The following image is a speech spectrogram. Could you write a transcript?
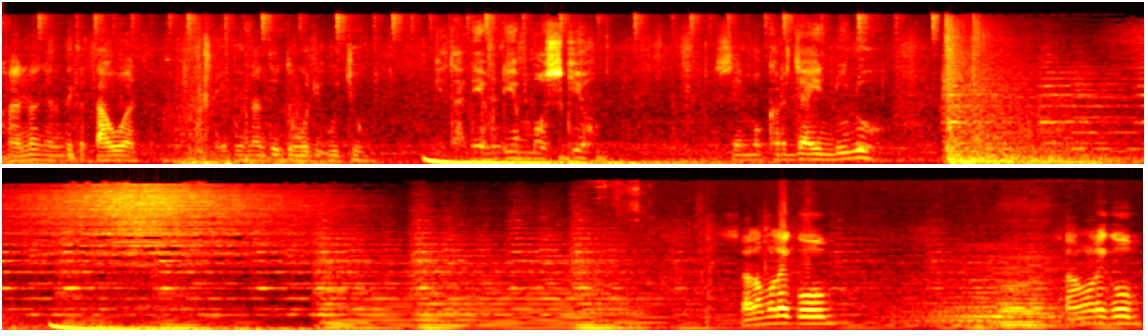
Karena nanti ketahuan. Ibu nanti tunggu di ujung. Kita diam-diam bosku. Saya mau kerjain dulu. Assalamualaikum. Assalamualaikum.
